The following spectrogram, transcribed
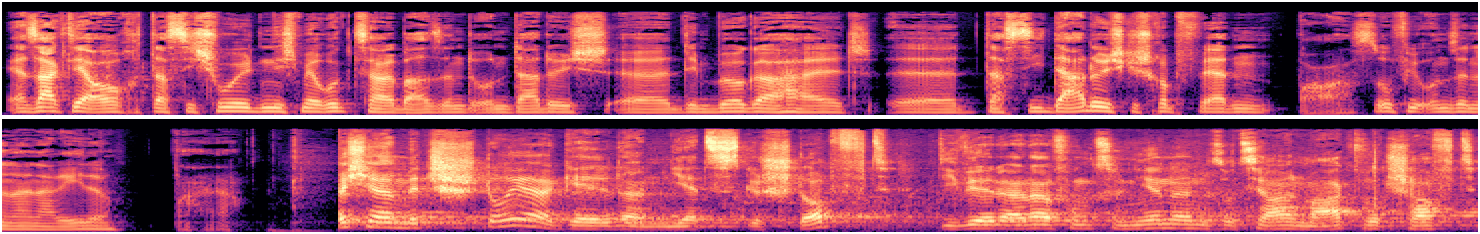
er sagt ja auch, dass die Schulden nicht mehr rückzahlbar sind und dadurch äh, dem Bürger halt, äh, dass sie dadurch geschröpft werden. Boah, so viel Unsinn in einer Rede. Naja. Löcher mit Steuergeldern jetzt gestopft, die wir in einer funktionierenden sozialen Marktwirtschaft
